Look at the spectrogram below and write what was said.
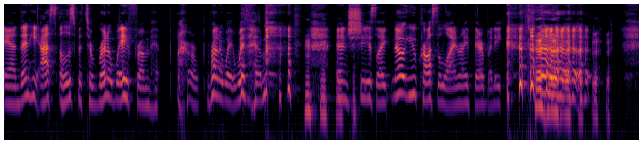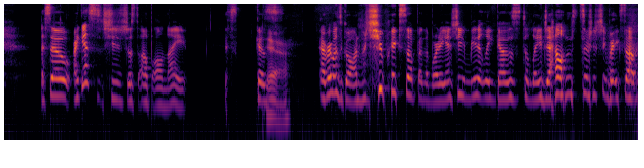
And then he asks Elizabeth to run away from him or run away with him. and she's like, No, you crossed the line right there, buddy. so I guess she's just up all night. Because Yeah. everyone's gone when she wakes up in the morning and she immediately goes to lay down as soon as she wakes up.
